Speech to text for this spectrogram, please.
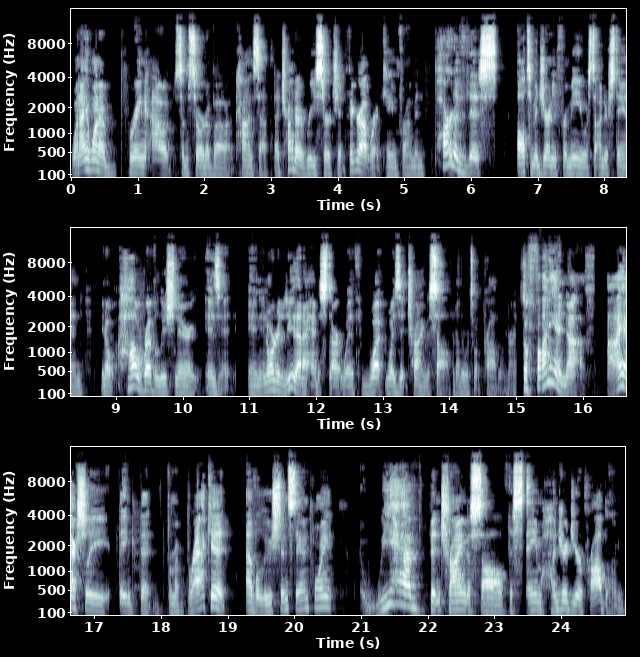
when I want to bring out some sort of a concept, I try to research it, figure out where it came from, and part of this Ultima journey for me was to understand, you know, how revolutionary is it? And in order to do that, I had to start with what was it trying to solve? In other words, what problem, right? So funny enough, I actually think that from a bracket evolution standpoint, we have been trying to solve the same 100 year problem.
